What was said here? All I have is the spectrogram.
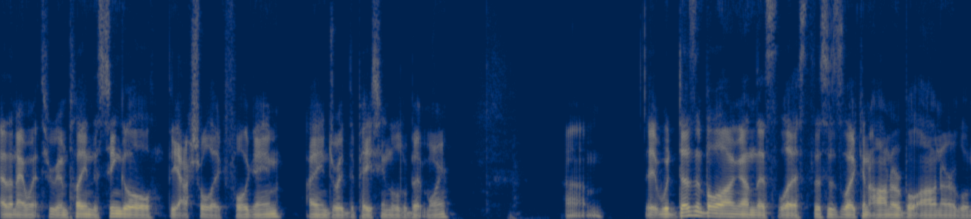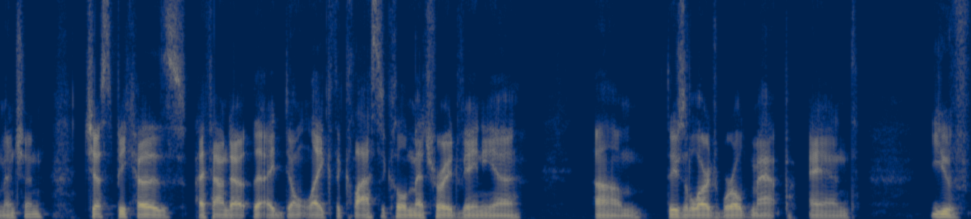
and then I went through and playing the single, the actual like full game. I enjoyed the pacing a little bit more. Um, it would, doesn't belong on this list. This is like an honorable honorable mention, just because I found out that I don't like the classical Metroidvania. Um, there's a large world map, and you've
